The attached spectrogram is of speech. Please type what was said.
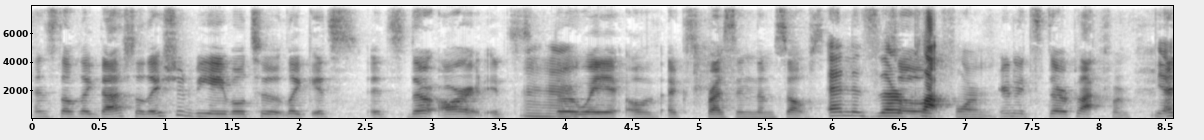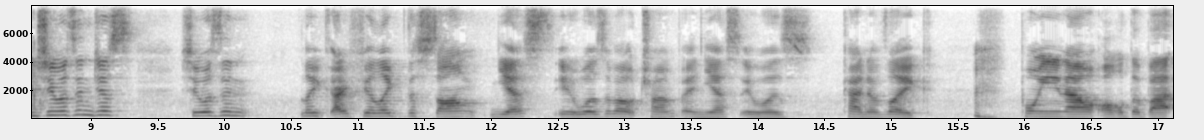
and stuff like that. So they should be able to like it's it's their art, it's their way of expressing themselves Mm-hmm. and it's their So- platform. and it's their platform. Yeah. And she wasn't just she wasn't like I feel like the song yes, it was about Trump and yes, it was kind of like pointing out all the bad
